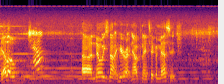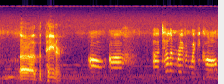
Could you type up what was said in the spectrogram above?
Hello. Jeff? Uh, no, he's not here right now. Can I take a message? Uh, the painter. Oh, uh, uh tell him Raven Whitney called.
